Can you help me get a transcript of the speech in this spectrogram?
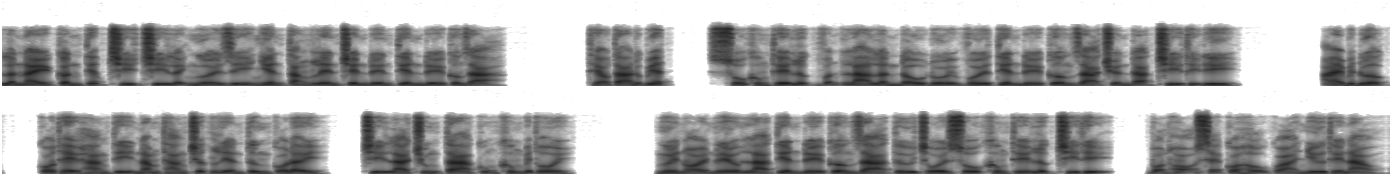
Lần này cần tiếp chỉ chỉ lệnh người dĩ nhiên tăng lên trên đến tiên đế cường giả. Theo ta được biết, số không thế lực vẫn là lần đầu đối với tiên đế cường giả truyền đạt chỉ thị đi. Ai biết được, có thể hàng tỷ năm tháng trước liền từng có đây, chỉ là chúng ta cũng không biết thôi. Ngươi nói nếu là tiên đế cường giả từ chối số không thế lực chỉ thị, bọn họ sẽ có hậu quả như thế nào?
